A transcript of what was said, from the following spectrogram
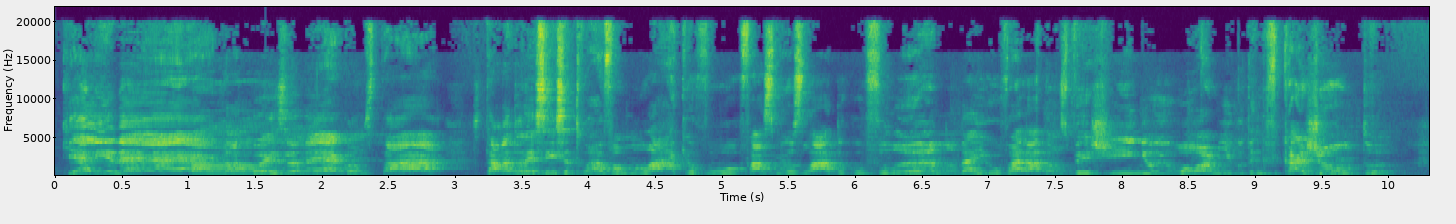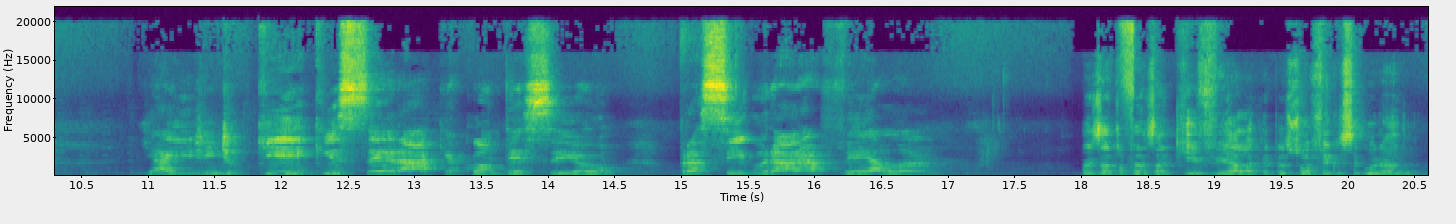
Que é ali, né? Aquela Ah. coisa, né? Quando tá, tá na adolescência, tu, ah, vamos lá que eu vou, faz meus lados com fulano. Daí o vai lá dar uns beijinhos e o amigo tem que ficar junto. E aí, gente, o que que será que aconteceu pra segurar a vela? Pois é, eu tô pensando que vela que a pessoa fica segurando.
